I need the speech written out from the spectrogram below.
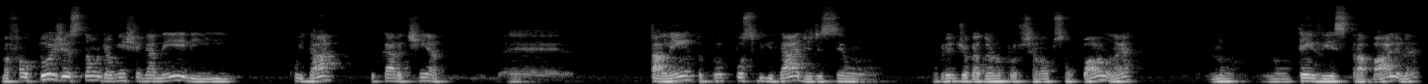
Mas faltou gestão de alguém chegar nele e cuidar, que o cara tinha é, talento, possibilidade de ser um, um grande jogador no profissional do São Paulo, né? Não, não teve esse trabalho, né?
